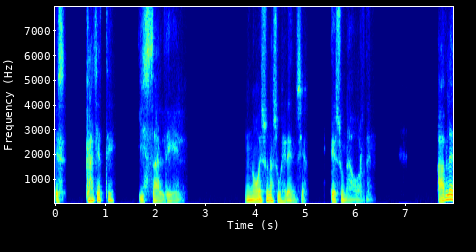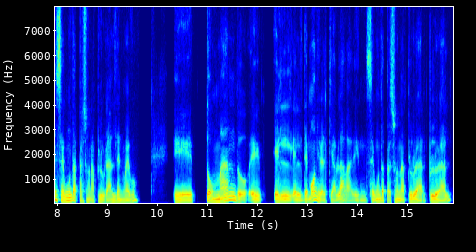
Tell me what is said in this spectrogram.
es cállate y sal de él. No es una sugerencia, es una orden. Habla en segunda persona plural de nuevo, eh, tomando eh, el, demonio, el que hablaba en segunda persona plural, plural,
